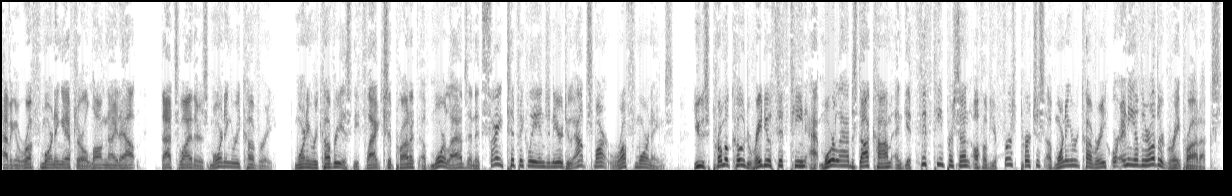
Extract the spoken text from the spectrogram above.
Having a rough morning after a long night out? That's why there's Morning Recovery. Morning Recovery is the flagship product of More Labs and it's scientifically engineered to outsmart rough mornings. Use promo code radio15 at morelabs.com and get 15% off of your first purchase of Morning Recovery or any of their other great products.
